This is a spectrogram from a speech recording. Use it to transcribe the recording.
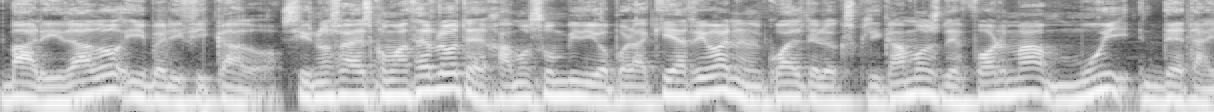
validado y verificado. Si no sabes cómo hacerlo, te dejamos un vídeo por aquí arriba en el cual te lo explicamos de forma muy detallada.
